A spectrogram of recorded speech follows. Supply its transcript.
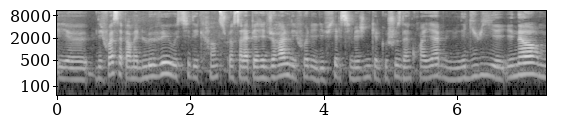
Et euh, des fois, ça permet de lever aussi des craintes. Je pense à la péridurale, des fois, les, les filles, elles s'imaginent quelque chose d'incroyable, une aiguille énorme,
